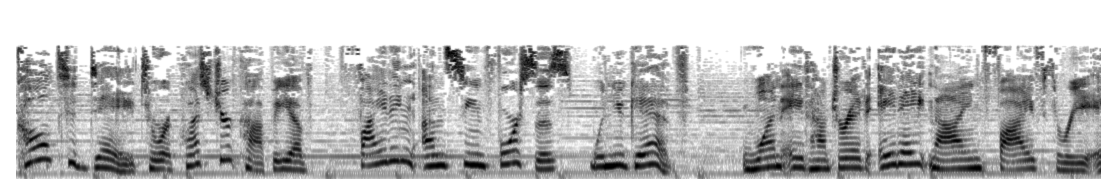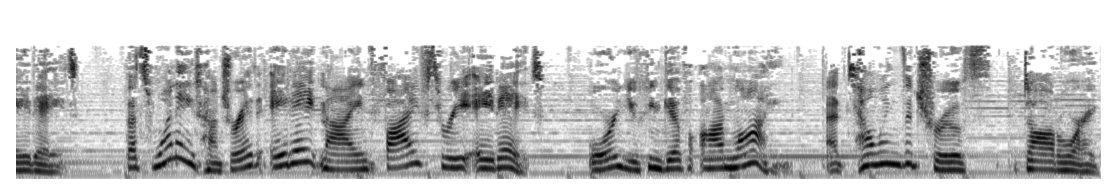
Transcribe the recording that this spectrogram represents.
Call today to request your copy of Fighting Unseen Forces when you give. 1-800-889-5388. That's 1-800-889-5388 or you can give online at tellingthetruth.org.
